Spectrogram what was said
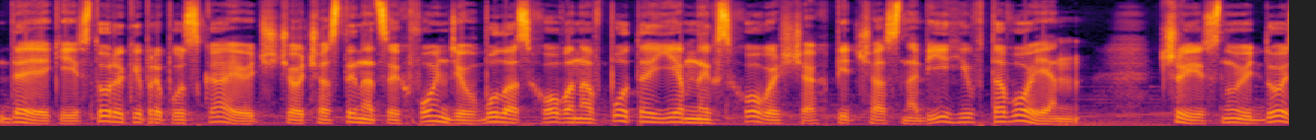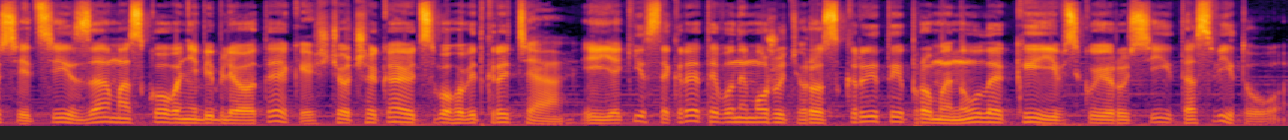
Деякі історики припускають, що частина цих фондів була схована в потаємних сховищах під час набігів та воєн. Чи існують досі ці замасковані бібліотеки, що чекають свого відкриття, і які секрети вони можуть розкрити про минуле Київської Русі та світу?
